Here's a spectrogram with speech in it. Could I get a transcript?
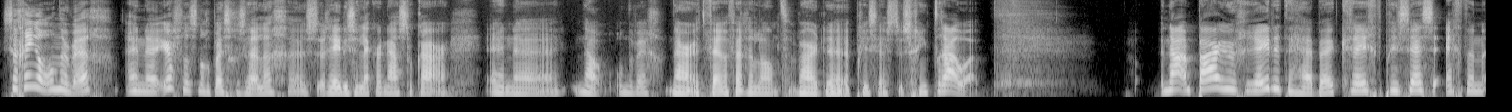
ze gingen onderweg. En eh, eerst was het nog best gezellig. Eh, ze reden ze lekker naast elkaar. En eh, nou, onderweg naar het verre, verre land waar de prinses dus ging trouwen. Na een paar uur gereden te hebben, kreeg de prinses echt een,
